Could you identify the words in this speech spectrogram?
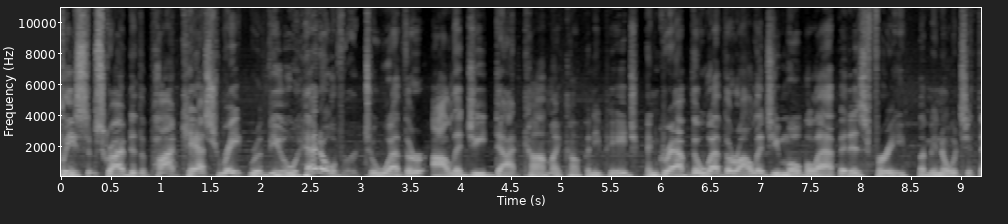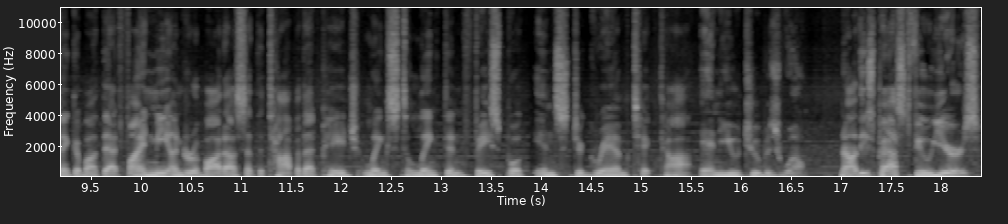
Please subscribe to the podcast, rate, review. Head over to weatherology.com, my company page, and grab the Weatherology mobile app. It is free. Let me know what you think about that. Find me under About Us at the top of that page. Links to LinkedIn, Facebook, Instagram, TikTok, and YouTube as well. Now, these past few years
